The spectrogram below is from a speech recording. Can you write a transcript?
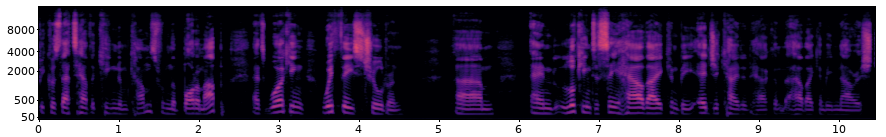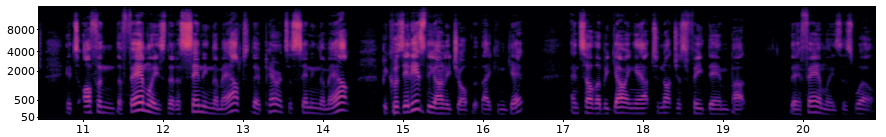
because that's how the kingdom comes from the bottom up. And it's working with these children. Um, and looking to see how they can be educated, how, can, how they can be nourished. It's often the families that are sending them out, their parents are sending them out because it is the only job that they can get. And so they'll be going out to not just feed them, but their families as well.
